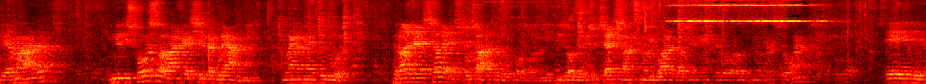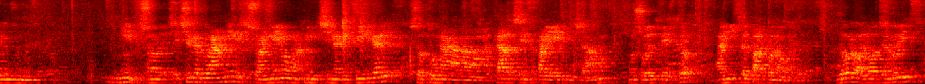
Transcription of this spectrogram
di Armada. Il mio discorso va avanti da circa due anni, un anno e mezzo, due. Però adesso è sfociato dopo gli episodi che è successo, anzi non riguarda ovviamente loro prima persona. E, um, niente, sono circa due anni che ci sono almeno una quindicina di zingari sotto una casa senza pareti, diciamo, non solo il tetto, all'inizio del parco nord. Loro alloggiano lì,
